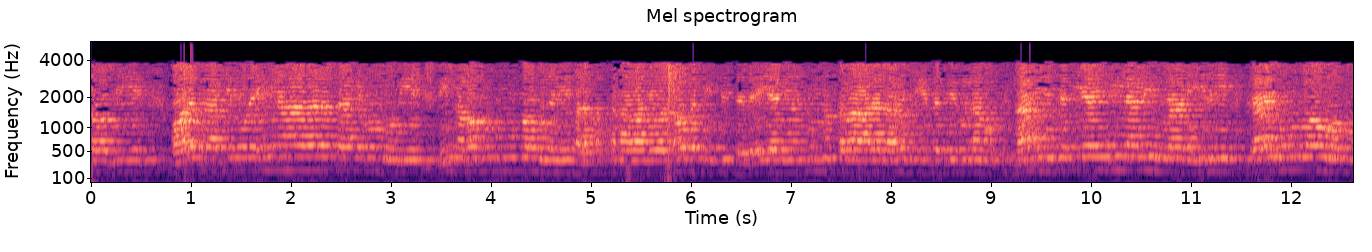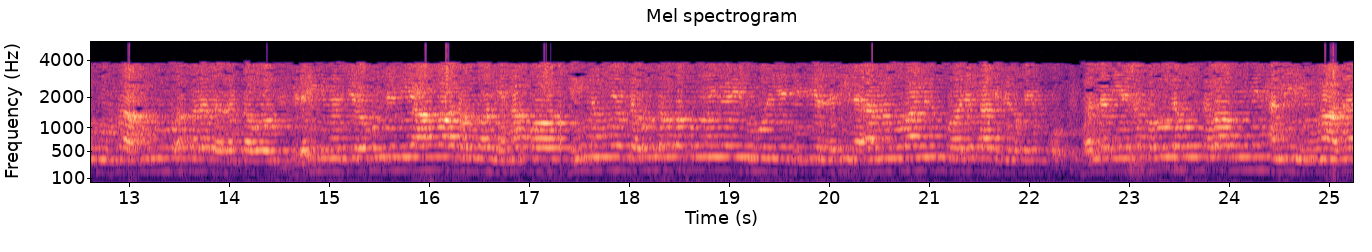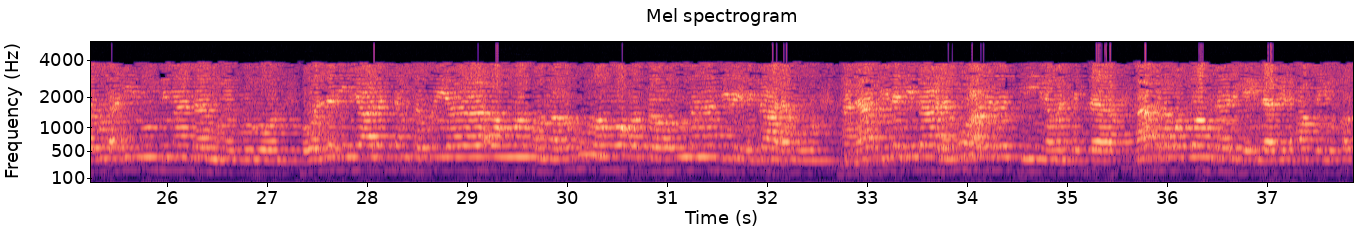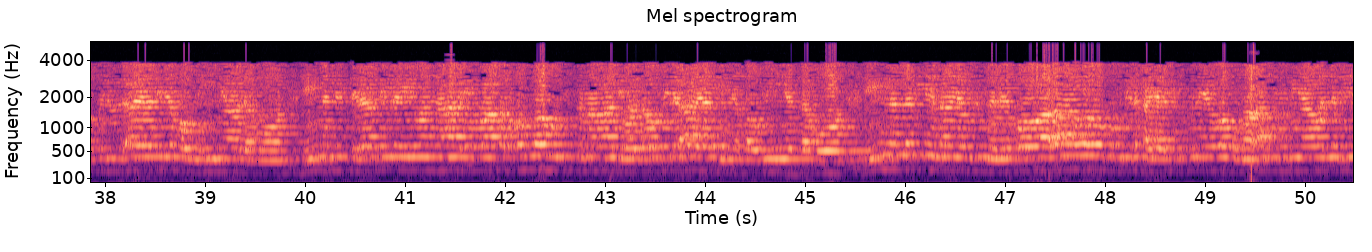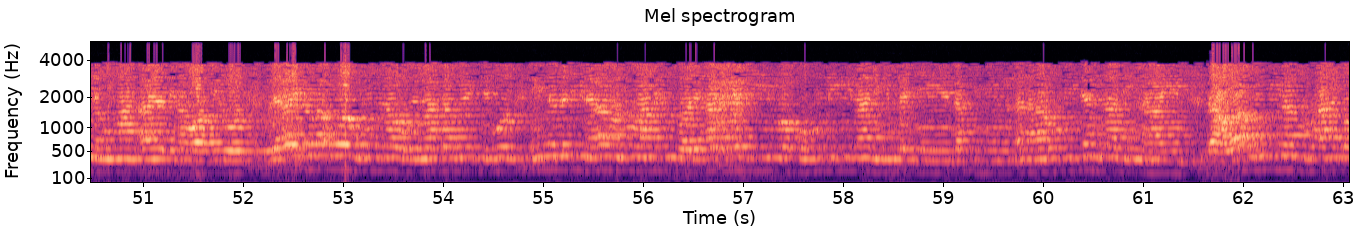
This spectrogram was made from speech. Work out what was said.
قال الكافرون إن هذا لساحر مبين. إن ربكم الله الذي خلق السماوات والأرض في ستة أيام ثم استوى على العرش يدبر له. ما من شفيع إلا من بعد إذنه. ذلكم الله ربكم فاعبدوه أفلا تذكرون. إليه مرجعكم جميعا وعد الله حقا. إنه يبدأ الخلق ثم يعيده ليجزي الذين آمنوا وعملوا الصالحات بالقسط. والذين كفروا لهم سراب من حميم وعذاب أليم بما كانوا يكفرون. هو الذي جعل الشمس ضياء وقمره وقدره منازل لتعلموا منازل لتعلموا عدد السنين والحساب. ما خلق الله ذلك إلا بالحق، يفصل الآيات لقوم يعلمون. إن من اختلاف الليل والنهار ما خلق الله في السماوات والأرض لآيات لقوم يتقون. إن الذين لا يرجون لقاءنا ورضوا بالحياة الدنيا وهم عن بها والذين هم عن آياتنا غافلون. أولئك مأواهم النار بما كانوا يكسبون. إن الذين آمنوا وعملوا الصالحات يهديهم ربهم بإيمانهم تجري من تحتهم الأنهار في جنات النعيم. دعواهم فيها سبحانك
